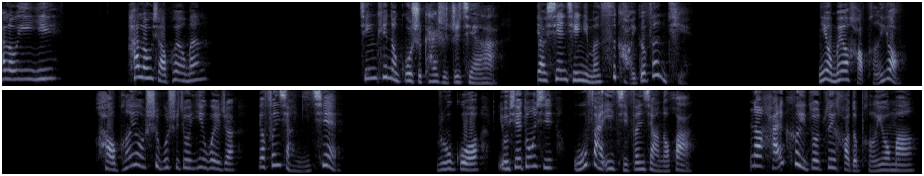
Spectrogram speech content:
Hello，依依，Hello，小朋友们。今天的故事开始之前啊，要先请你们思考一个问题：你有没有好朋友？好朋友是不是就意味着要分享一切？如果有些东西无法一起分享的话，那还可以做最好的朋友吗？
